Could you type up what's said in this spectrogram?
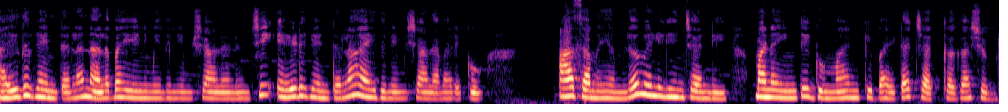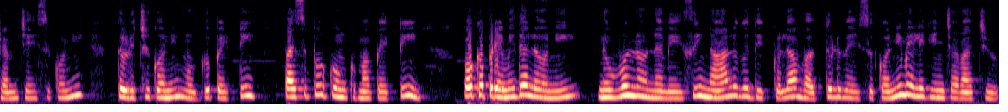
ఐదు గంటల నలభై ఎనిమిది నిమిషాల నుంచి ఏడు గంటల ఐదు నిమిషాల వరకు. ఆ సమయంలో వెలిగించండి. మన ఇంటి గుమ్మానికి బయట చక్కగా శుభ్రం చేసుకొని తుడుచుకొని ముగ్గు పెట్టి పసుపు కుంకుమ పెట్టి ఒక ప్రమిదలోని నువ్వుల నూనె వేసి నాలుగు దిక్కుల వత్తులు వేసుకొని వెలిగించవచ్చు.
